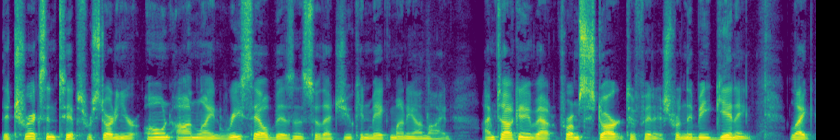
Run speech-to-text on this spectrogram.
the tricks and tips for starting your own online resale business so that you can make money online. I'm talking about from start to finish, from the beginning. Like,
